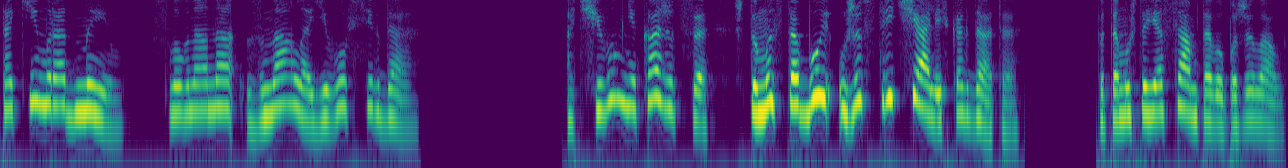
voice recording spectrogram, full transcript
таким родным, словно она знала его всегда. «Отчего мне кажется, что мы с тобой уже встречались когда-то?» «Потому что я сам того пожелал,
